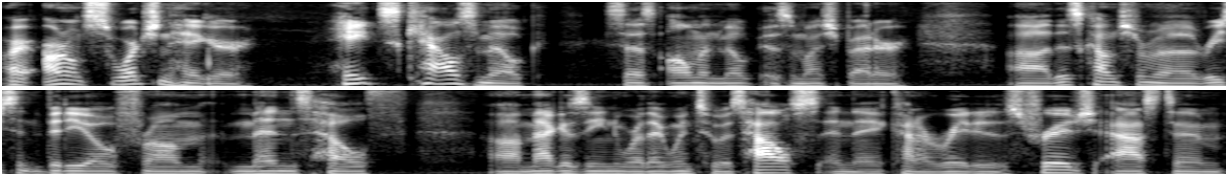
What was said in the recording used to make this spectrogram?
All right, Arnold Schwarzenegger hates cow's milk. Says almond milk is much better. Uh, this comes from a recent video from Men's Health uh, magazine where they went to his house and they kind of raided his fridge, asked him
